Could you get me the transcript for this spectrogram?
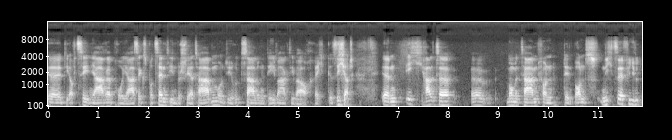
die auf 10 Jahre pro Jahr 6 Prozent ihnen beschert haben. Und die Rückzahlung in D-Mark, die war auch recht gesichert. Ähm, ich halte äh, momentan von den Bonds nicht sehr viel.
